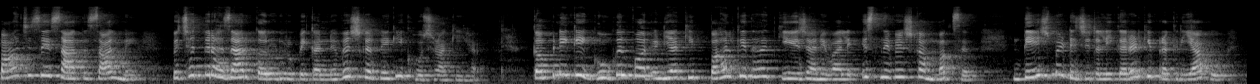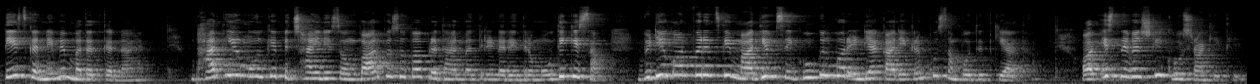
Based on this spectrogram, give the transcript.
पाँच से सात साल में पिछहत्तर हज़ार करोड़ रुपए का निवेश करने की घोषणा की है। कंपनी की गूगल फॉर इंडिया की पहल के तहत किए जाने वाले इस निवेश का मकसद देश में डिजिटलीकरण की प्रक्रिया को तेज करने में मदद करना है। भारतीय मूल के पिछाई ने सोमवार को सुबह प्रधानमंत्री नरेंद्र मोदी के साथ वीडियो कॉन्फ्रेंस के माध्यम से गूगल फॉर इंडिया कार्यक्रम को संबोधित किया था और इस निवेश की घोषणा की थी।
